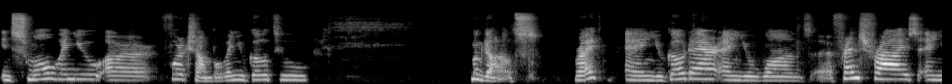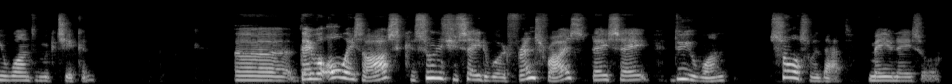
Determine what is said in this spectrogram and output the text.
in small, when you are, for example, when you go to McDonald's, right? And you go there and you want uh, French fries and you want a McChicken. Uh, they will always ask, as soon as you say the word French fries, they say, do you want sauce with that, mayonnaise or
